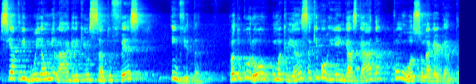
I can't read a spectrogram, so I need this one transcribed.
se atribui a um milagre que o santo fez em vida quando curou uma criança que morria engasgada com o osso na garganta.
